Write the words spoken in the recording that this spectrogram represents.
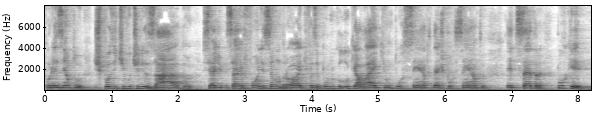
por exemplo, dispositivo utilizado, se é, se é iPhone, se é Android, fazer público lookalike, 1%, 10%, etc. Por quê?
